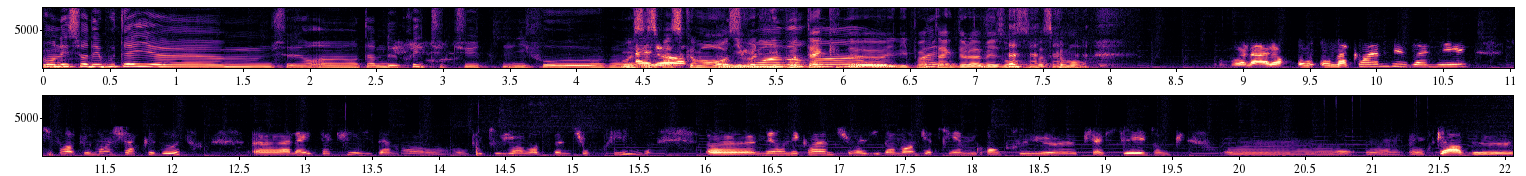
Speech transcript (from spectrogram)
on est sur des bouteilles euh, sur- en, en termes de prix. Tu, tu- il faut. Oui, ça se passe comment on au niveau de ouais. l'hypothèque de la maison, ça se passe comment? Voilà, alors on, on a quand même des années qui sont un peu moins chères que d'autres. Euh, à la SAQ, évidemment, on, on peut toujours avoir de bonnes surprises. Euh, mais on est quand même sur, évidemment, le quatrième grand cru euh, classé. Donc, on, on- on regarde euh,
